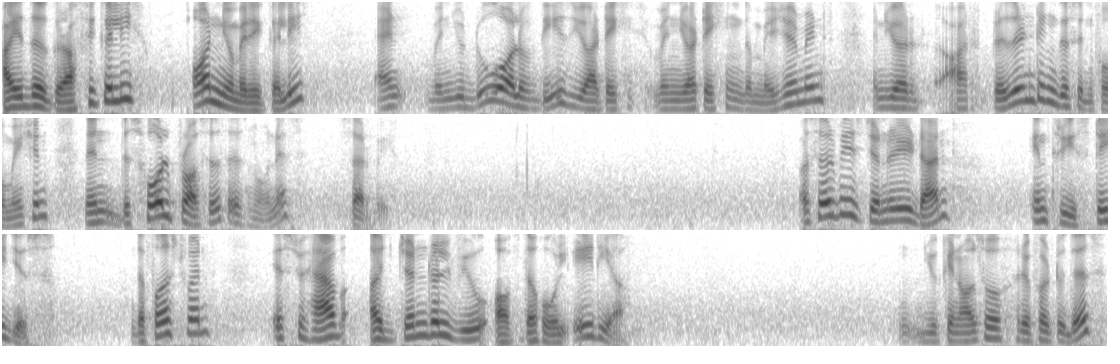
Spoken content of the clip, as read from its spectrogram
either graphically or numerically and when you do all of these you are taking when you are taking the measurements and you are, are presenting this information then this whole process is known as survey. A survey is generally done in three stages. The first one is to have a general view of the whole area. You can also refer to this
